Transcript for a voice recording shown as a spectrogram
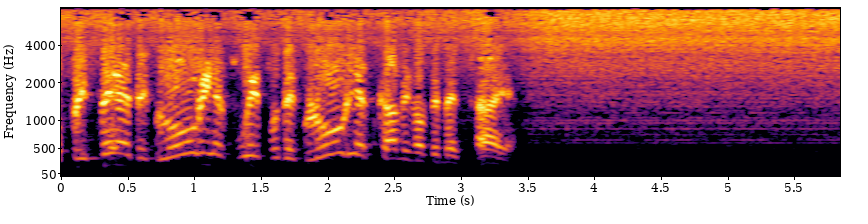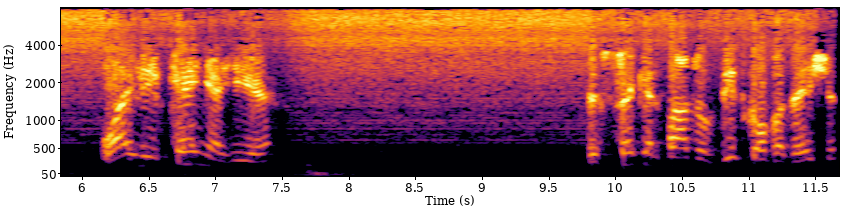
to prepare the glorious way for the glorious coming of the Messiah. While in Kenya here, the second part of this conversation,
